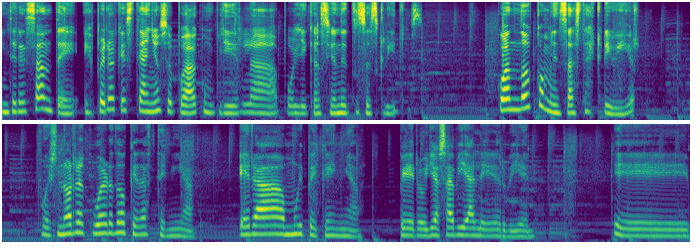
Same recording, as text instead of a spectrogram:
Interesante, espero que este año se pueda cumplir la publicación de tus escritos. ¿Cuándo comenzaste a escribir? Pues no recuerdo qué edad tenía. Era muy pequeña, pero ya sabía leer bien. Eh,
